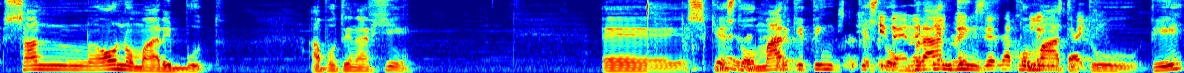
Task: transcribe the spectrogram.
σαν όνομα reboot από την αρχή ε, και στο δεν marketing και στο Κοίτα, ένα Halo 6 branding δεν θα κομμάτι πουλήσει, του τι;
